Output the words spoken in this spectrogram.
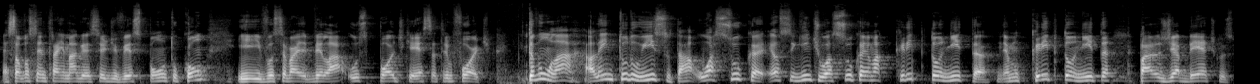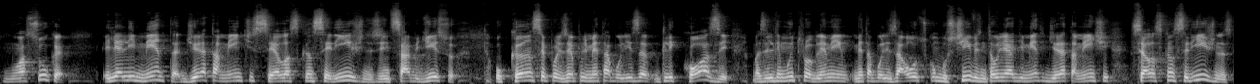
É só você entrar em emagrecerdevez.com e você vai ver lá os podcasts da Tribo Forte. Então vamos lá, além de tudo isso, tá? O açúcar é o seguinte, o açúcar é uma criptonita, é uma criptonita para os diabéticos. O açúcar ele alimenta diretamente células cancerígenas, a gente sabe disso. O câncer, por exemplo, ele metaboliza glicose, mas ele tem muito problema em metabolizar outros combustíveis, então ele alimenta diretamente células cancerígenas.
